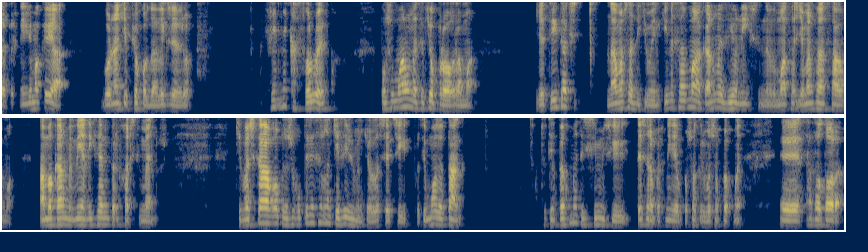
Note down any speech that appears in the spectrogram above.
3,5-4 παιχνίδια μακριά. Μπορεί να είναι και πιο κοντά, δεν ξέρω. Δεν είναι καθόλου εύκολο. Πόσο μάλλον με τέτοιο πρόγραμμα. Γιατί εντάξει, να είμαστε αντικειμενικοί είναι θαύμα να κάνουμε δύο νύχε την εβδομάδα. Για μένα θα είναι θαύμα. Άμα κάνουμε μία νύχη θα είμαι υπερευχαριστημένος. Και βασικά, εγώ όπως σας έχω πει, δεν θέλω να κερδίζουμε κιόλας έτσι. Προτιμώ το τάγκ. Το ότι απέχουμε 3,5-4 παιχνίδια, πόσο ακριβώς απέχουμε ε, θα δω τώρα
